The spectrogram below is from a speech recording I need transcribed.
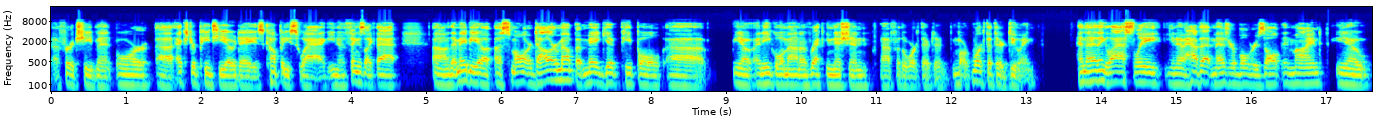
uh, for achievement or uh, extra PTO days, company swag, you know, things like that, uh, that may be a, a, smaller dollar amount, but may give people, uh, you know, an equal amount of recognition uh, for the work they're work that they're doing. And then I think lastly, you know, have that measurable result in mind. You know,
